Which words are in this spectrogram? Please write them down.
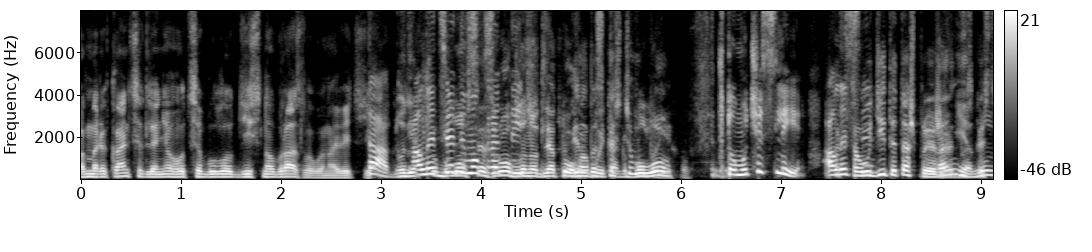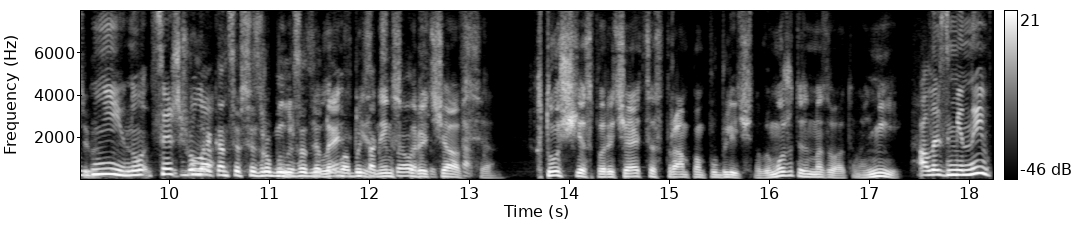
американців. Для нього це було дійсно образливо навіть. Так, Ну, якщо але це було все демократично, зроблено для того, Він аби так костюму було. приїхав. в тому числі. Але так, це саудіти теж приїжджають Та ні, без ну, костюмів. ні, ну це ж Якщо було американці все зробили Ні, задля того, аби Зеленський так з ним сталося. сперечався. Хто ще сперечається з Трампом публічно? Ви можете назвати? Ні. Але змінив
